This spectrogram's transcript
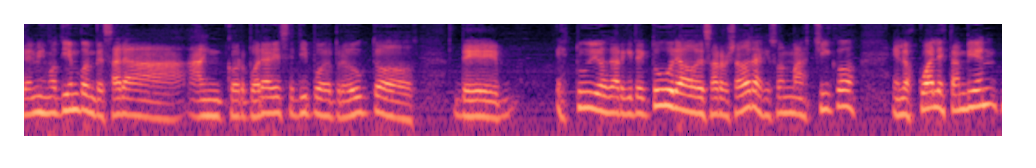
y al mismo tiempo empezar a, incorporar ese tipo de productos de estudios de arquitectura o desarrolladoras que son más chicos, en los cuales también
